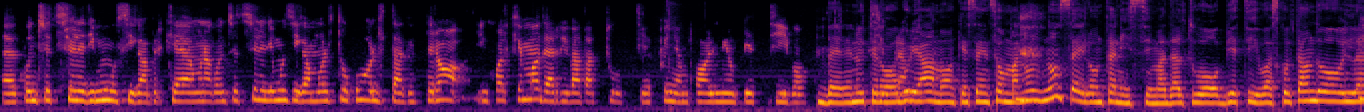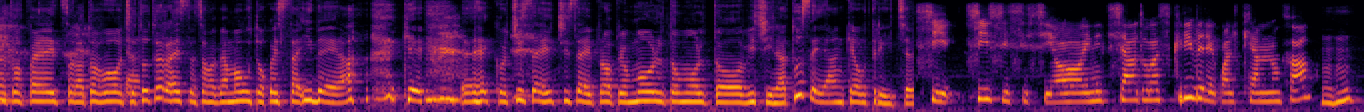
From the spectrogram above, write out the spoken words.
eh, concezione di musica perché è una concezione di musica molto colta che però in qualche modo è arrivata a tutti e quindi è un po' il mio obiettivo. Bene, noi te lo auguriamo, anche se insomma non, non sei lontanissima dal tuo obiettivo. Ascoltando il tuo pezzo, la tua voce, Certo. tutto il resto, insomma, abbiamo avuto questa idea che eh, ecco, ci sei, ci sei proprio molto, molto vicina. Tu sei anche autrice. Sì, sì, sì, sì, sì, ho iniziato a scrivere qualche anno fa. Mhm.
